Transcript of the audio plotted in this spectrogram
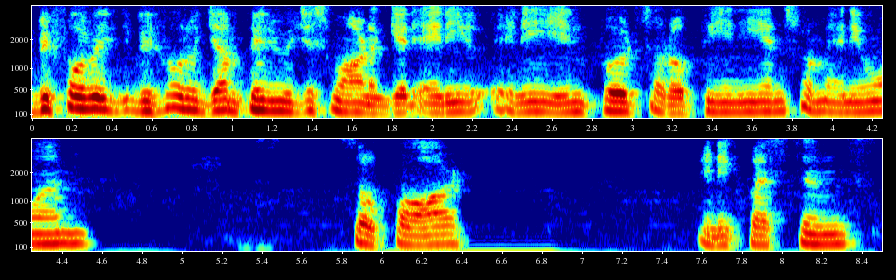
before we before we jump in, we just want to get any any inputs or opinions from anyone so far. Any questions?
